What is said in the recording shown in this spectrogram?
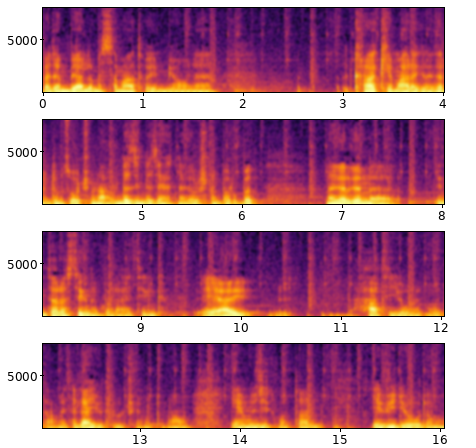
በደንብ ያለመሰማት ወይም የሆነ crack የማድረግ ነገር ድምፆች ምና እንደዚህ እንደዚህ አይነት ነገሮች ነበሩበት። ነገር ግን interesting ነበር I think AI hot እየሆነ ነው በጣም የተለያዩ tool ኦች የመጡ አሁን የ music መጥቷል። የቪዲዮ ደግሞ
